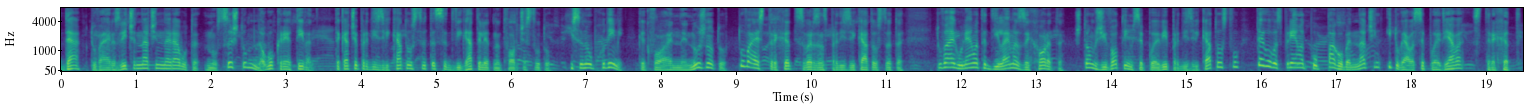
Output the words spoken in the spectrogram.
Да, това е различен начин на работа, но също много креативен. Така че предизвикателствата са двигателят на творчеството и са необходими. Какво е ненужното? Това е страхът, свързан с предизвикателствата. Това е голямата дилема за хората. Щом живота им се появи предизвикателство, те го възприемат по пагубен начин и тогава се появява страхът.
